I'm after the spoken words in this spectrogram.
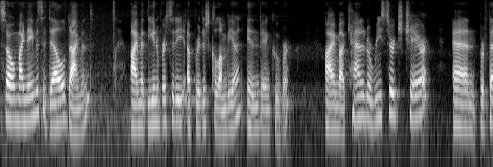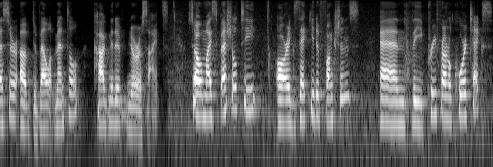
So my name is Adele Diamond. I'm at the University of British Columbia in Vancouver. I'm a Canada Research Chair and Professor of Developmental Cognitive Neuroscience. So my specialty are executive functions and the prefrontal cortex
